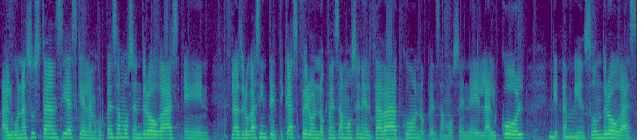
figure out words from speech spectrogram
algunas sustancias que a lo mejor pensamos en drogas, en las drogas sintéticas, pero no pensamos en el tabaco, no pensamos en el alcohol, que también son drogas.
